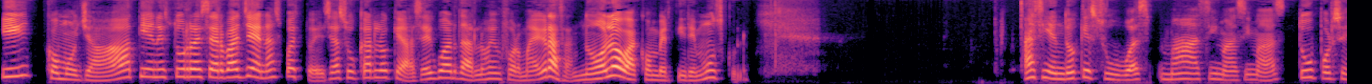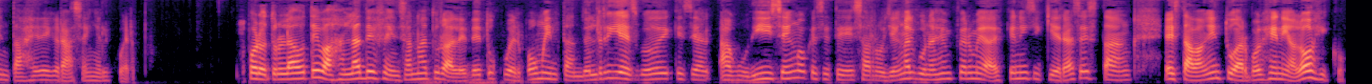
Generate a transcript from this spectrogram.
y como ya tienes tus reservas llenas, pues todo ese azúcar lo que hace es guardarlos en forma de grasa, no lo va a convertir en músculo haciendo que subas más y más y más tu porcentaje de grasa en el cuerpo. Por otro lado, te bajan las defensas naturales de tu cuerpo, aumentando el riesgo de que se agudicen o que se te desarrollen algunas enfermedades que ni siquiera se están, estaban en tu árbol genealógico.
